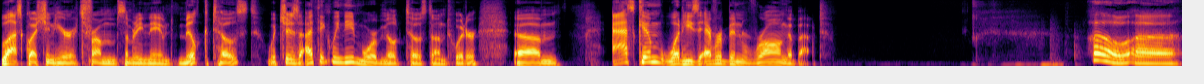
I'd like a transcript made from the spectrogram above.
Last question here. It's from somebody named Milk Toast, which is, I think we need more Milk Toast on Twitter. Um, ask him what he's ever been wrong about. Oh, uh,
